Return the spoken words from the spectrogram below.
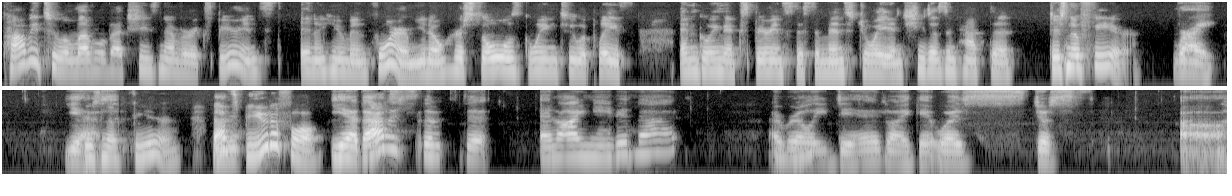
probably to a level that she's never experienced in a human form. You know, her soul is going to a place and going to experience this immense joy, and she doesn't have to, there's no fear. Right. Yes. There's no fear. That's beautiful. yeah, that that's- was the the and I needed that. I Mhm. really did. Like it was just uh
